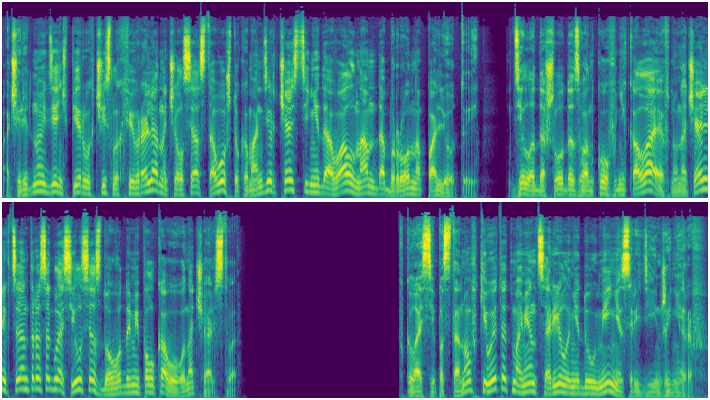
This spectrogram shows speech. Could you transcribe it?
Очередной день в первых числах февраля начался с того, что командир части не давал нам добро на полеты. Дело дошло до звонков в Николаев, но начальник центра согласился с доводами полкового начальства. В классе постановки в этот момент царило недоумение среди инженеров.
